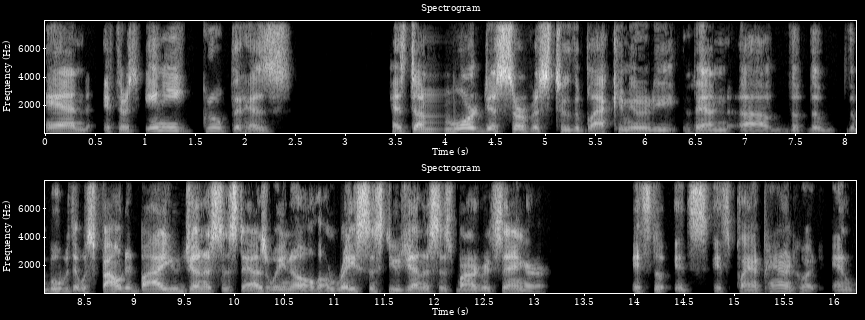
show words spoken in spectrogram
And if there's any group that has has done more disservice to the black community than uh, the, the, the movement that was founded by a eugenicist, as we know, a racist eugenicist, Margaret Sanger. It's the it's it's Planned Parenthood, and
